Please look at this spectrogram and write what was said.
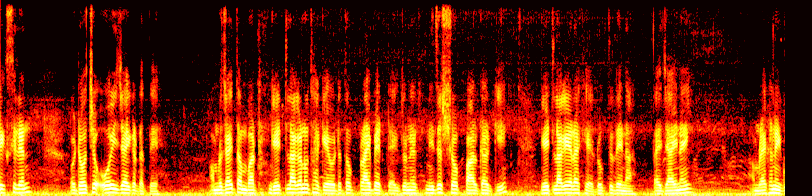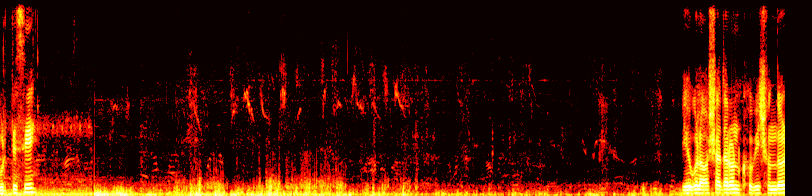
দেখছিলেন। ওইটা হচ্ছে ওই জায়গাটাতে। আমরা যাইতাম বাট গেট লাগানো থাকে, ওইটা তো প্রাইভেট একজনের নিজস্ব পার্ক আর কি গেট লাগিয়ে রাখে, ঢুকতে দেয় না, তাই যাই নাই। আমরা এখানে ঘুরতেছি। ভিউগুলো অসাধারণ, খুবই সুন্দর।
